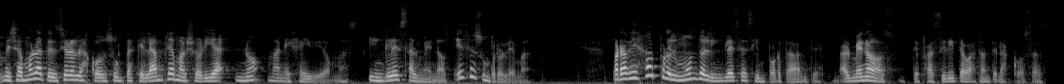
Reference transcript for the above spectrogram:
me, llamó la atención en las consultas que la amplia mayoría no maneja idiomas, inglés al menos. Ese es un problema. Para viajar por el mundo el inglés es importante, al menos te facilita bastante las cosas,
